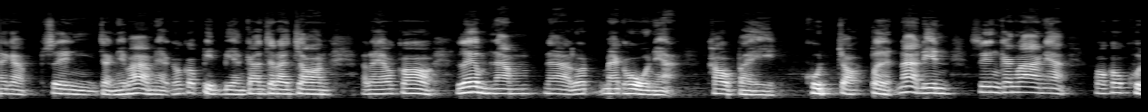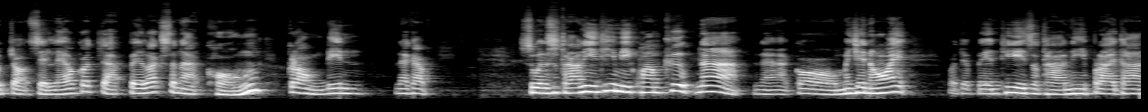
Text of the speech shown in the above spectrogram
นะครับซึ่งจากในภาพเนี่ยเขาก็ปิดเบี่ยงการจราจร แล้วก็เริ่มนำน้ารถแมคโฮเนี่ยเข้าไปขุดเจาะเปิดหน้าดิน ซึ่งข้างล่างเนี่ยพอเขาขุดเจาะเสร็จแล้วก็จะเป็นลักษณะของกล่องดินนะครับ ส่วนสถานีที่มีความคืบหน้านะก็ไม่ใช่น้อย ก็จะเป็นที่สถานีปลายทาง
